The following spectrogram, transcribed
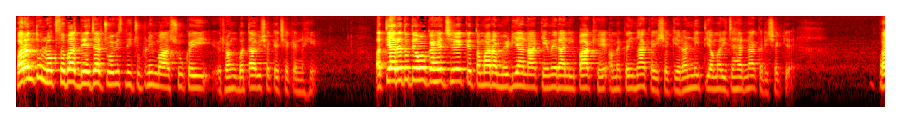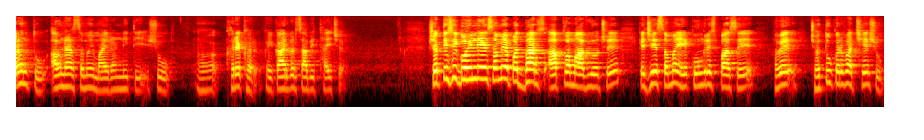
પરંતુ લોકસભા બે હજાર ચોવીસની ચૂંટણીમાં શું કંઈ રંગ બતાવી શકે છે કે નહીં? અત્યારે તો તેઓ કહે છે કે તમારા મીડિયાના કેમેરાની પાખે અમે કંઈ ના કહી શકીએ, રણનીતિ અમારી જાહેર ના કરી શકીએ. પરંતુ આવનાર સમયમાં એ રણનીતિ શું ખરેખર કંઈ કારગર સાબિત થાય છે? શક્તિસિંહ ગોહિલને એ સમયે પદભાર આપવામાં આવ્યો છે કે જે સમયે કોંગ્રેસ પાસે હવે જતું કરવા છે શું?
